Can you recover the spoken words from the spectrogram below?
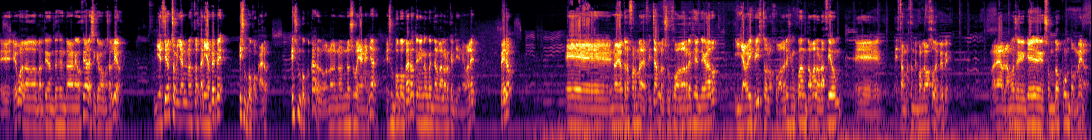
Eh, he guardado la partida antes de entrar a negociar, así que vamos al lío. 18 millones nos costaría Pepe. Es un poco caro. Es un poco caro, no, no, no os voy a engañar. Es un poco caro teniendo en cuenta el valor que tiene, ¿vale? Pero eh, no hay otra forma de ficharlo. Es un jugador recién llegado. Y ya habéis visto, los jugadores en cuanto a valoración eh, están bastante por debajo de Pepe. Vale, hablamos de que son dos puntos menos.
